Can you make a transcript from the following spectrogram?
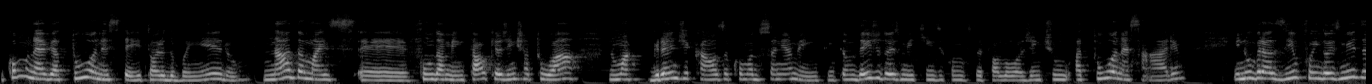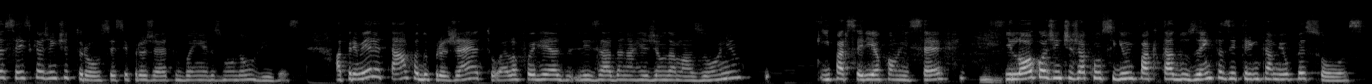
E como Neve atua nesse território do banheiro, nada mais é, fundamental que a gente atuar numa grande causa como a do saneamento. Então, desde 2015, como você falou, a gente atua nessa área e no Brasil foi em 2016 que a gente trouxe esse projeto Banheiros Mudam Vidas. A primeira etapa do projeto, ela foi realizada na região da Amazônia, em parceria com a Unicef, uhum. e logo a gente já conseguiu impactar 230 mil pessoas,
